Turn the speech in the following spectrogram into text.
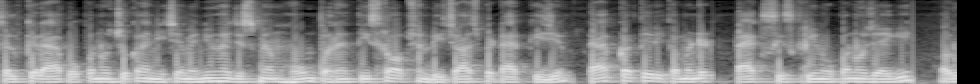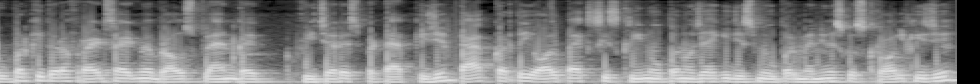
self care app open हो चुका है। नीचे मेन्यू है जिसमें हम होम पर हैं। तीसरा ऑप्शन रिचार्ज पे टैप कीजिए। टैप करते ही रिकमेंडेड पैक्स की स्क्रीन ओपन हो जाएगी। और ऊपर की तरफ़ राइट साइड में ब्राउज प्लान का एक फीचर है, इस पर टैप कीजिए। टैप करते ही ऑल पैक्स की स्क्रीन ओपन हो जाएगी, जिसमें ऊपर मेन्यू इसको स्क्रॉल कीजिए।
